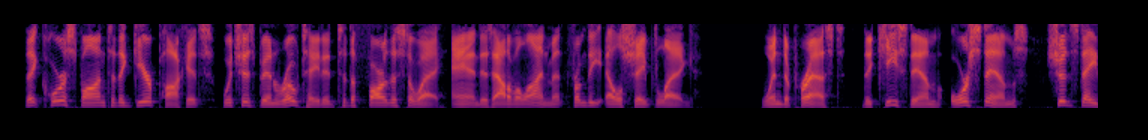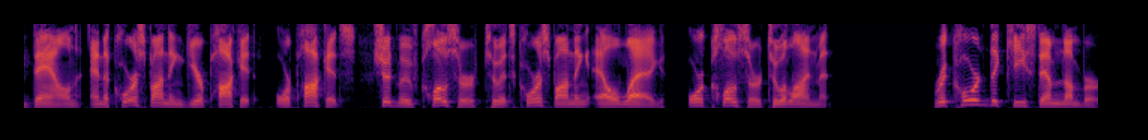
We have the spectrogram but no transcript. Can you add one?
that correspond to the gear pockets which has been rotated to the farthest away and is out of alignment from the L-shaped leg. When depressed, the key stem or stems should stay down and the corresponding gear pocket or pockets should move closer to its corresponding L leg or closer to alignment record the key stem number.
